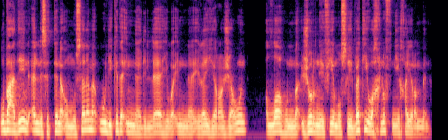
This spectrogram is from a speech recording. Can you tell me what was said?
وبعدين قال لستنا أم سلمة قولي كده إنا لله وإنا إليه راجعون. اللهم أجرني في مصيبتي واخلفني خيرا منها.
